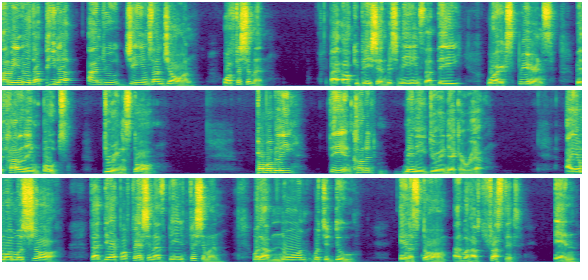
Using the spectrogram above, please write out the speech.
And we know that Peter, Andrew, James, and John were fishermen by occupation, which means that they were experienced with handling boats during a storm. Probably they encountered many during their career. I am almost sure that their profession as being fishermen will have known what to do in a storm and will have trusted in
